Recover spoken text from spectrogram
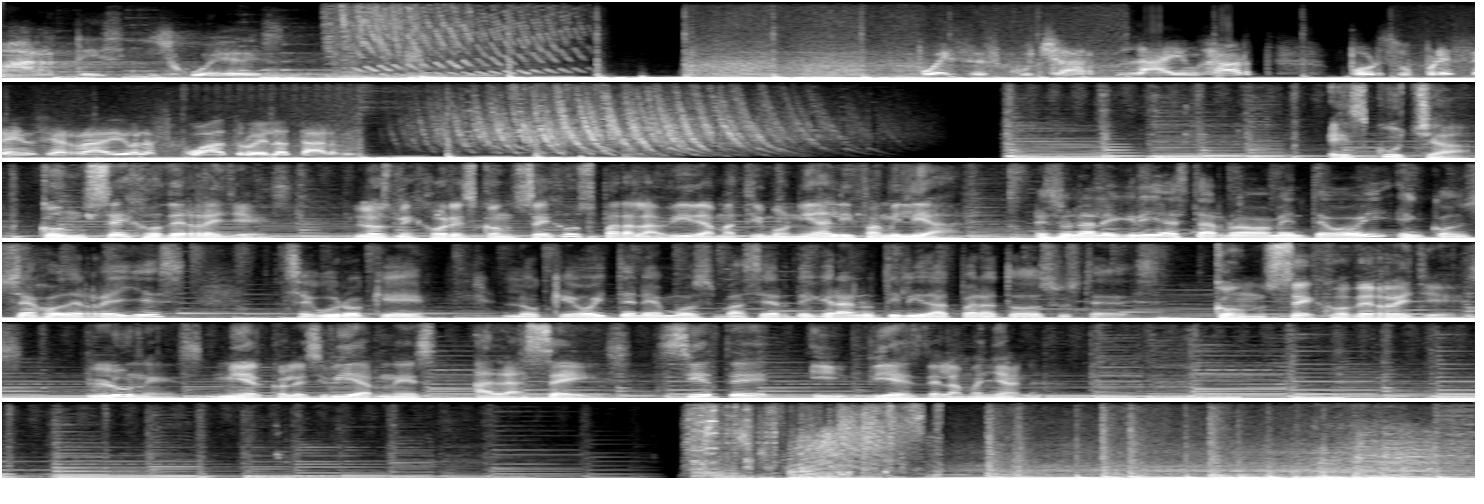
Martes y jueves. Puedes escuchar Lionheart por su presencia radio a las 4 de la tarde. Escucha Consejo de Reyes, los mejores consejos para la vida matrimonial y familiar. Es una alegría estar nuevamente hoy en Consejo de Reyes. Seguro que lo que hoy tenemos va a ser de gran utilidad para todos ustedes. Consejo de Reyes lunes, miércoles y viernes a las 6, 7 y 10 de la mañana.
